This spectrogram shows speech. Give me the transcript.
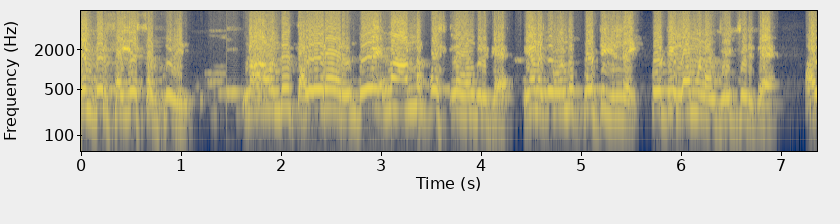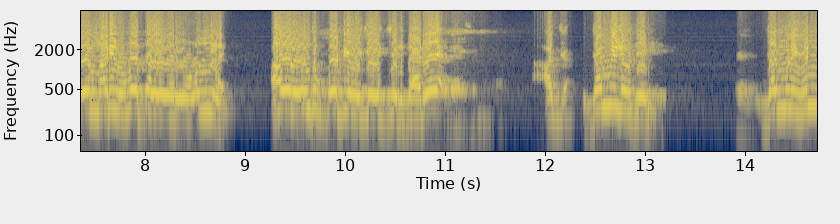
என் பேர் சையத் சத்குதீன் நான் வந்து தலைவரா இருந்து நான் அண்ணன் போஸ்ட்ல வந்திருக்கேன். எனக்கு வந்து போட்டி இல்லை. போட்டி இல்லாம நான் ஜெயிச்சிருக்கேன். அதே மாதிரி உப தலைவர் ஒண்ணு அவர் வந்து போட்டியில ஜெயிச்சிருக்காரு. ஜமீலுதீன். ஜமீலுதீன்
